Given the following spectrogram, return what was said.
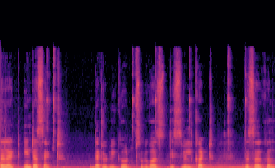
select intersect. That will be good. So because this will cut the circle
